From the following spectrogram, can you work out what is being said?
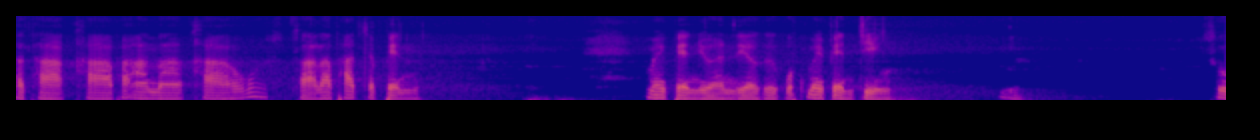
กทาคา พระอนาคาสารพัดจะเป็น ไม่เป็นอยู่อันเดียวคือไม่เป็นจริง สู้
